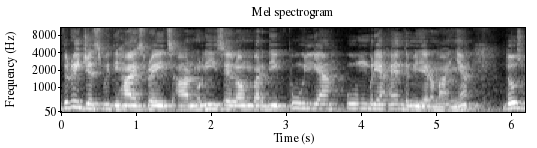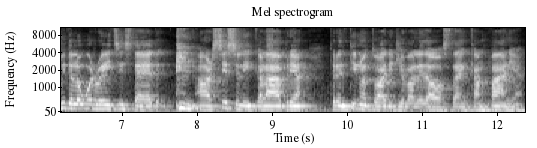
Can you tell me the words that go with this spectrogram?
the regions with the highest rates are Molise, Lombardy, Puglia, Umbria, and Emilia Romagna. Those with the lower rates instead are Sicily, Calabria, Trentino Alto Adige, Valle d'Aosta, and Campania.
